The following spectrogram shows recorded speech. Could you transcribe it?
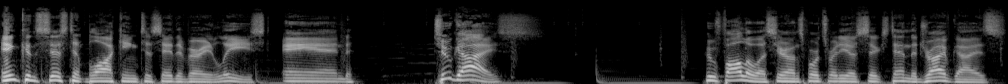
inconsistent blocking to say the very least, and two guys who follow us here on Sports Radio 610, the drive guys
